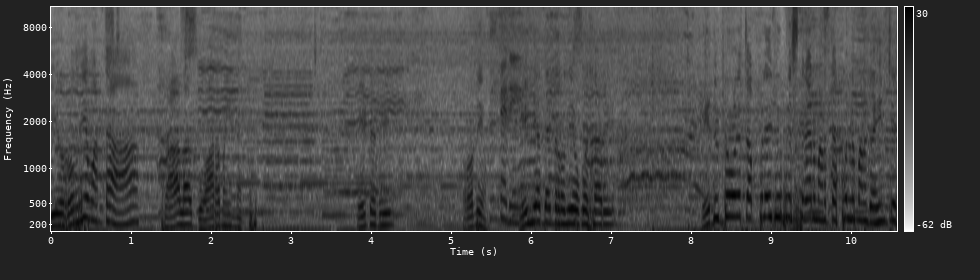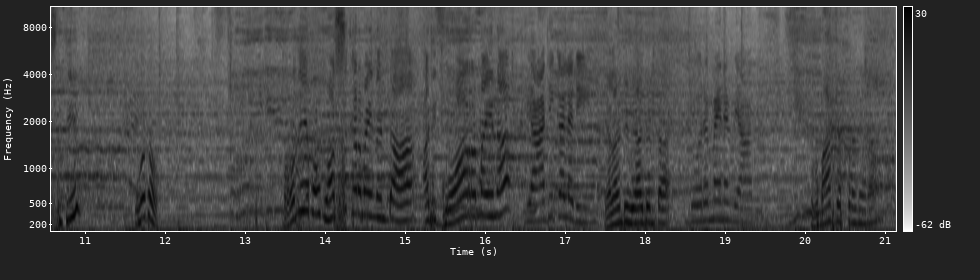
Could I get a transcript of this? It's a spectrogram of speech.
ఈ హృదయం అంట చాలా ఘోరమైందంట ఏంటది? హృదయం. ఏం చేద్దంటే హృదయం ఒక్కోసారి ఎదుటోళ్ళు తప్పులే చూపిస్తే కానీ మన తప్పుల్ని మనం గ్రహించే స్థితి ఇవ్వదు. హృదయం మోసకరమైందంట అది ఘోరమైన వ్యాధి కలది. ఎలాంటి వ్యాధి అంట? ఘోరమైన వ్యాధి. ఒక మాట చెప్పను నేను.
